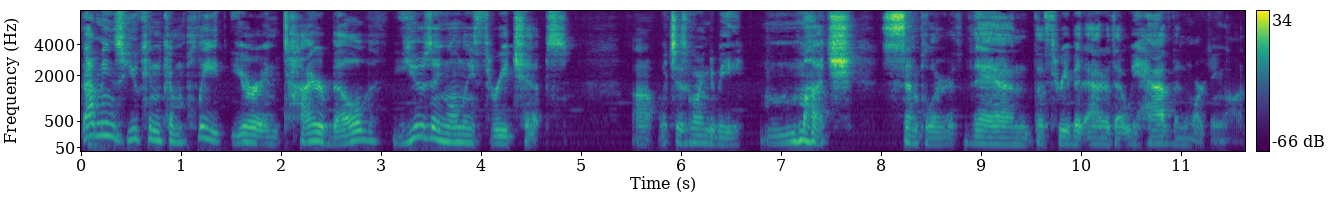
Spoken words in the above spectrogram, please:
That means you can complete your entire build using only three chips, uh, which is going to be much simpler than the 3-bit adder that we have been working on.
